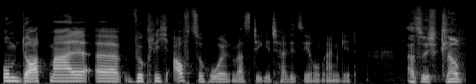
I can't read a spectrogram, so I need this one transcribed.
um dort mal äh, wirklich aufzuholen, was Digitalisierung angeht. Also ich glaube,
